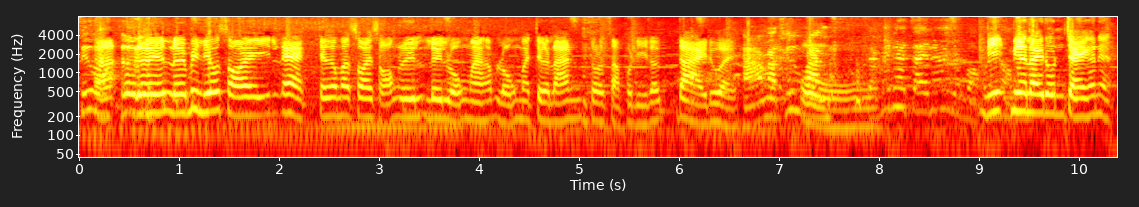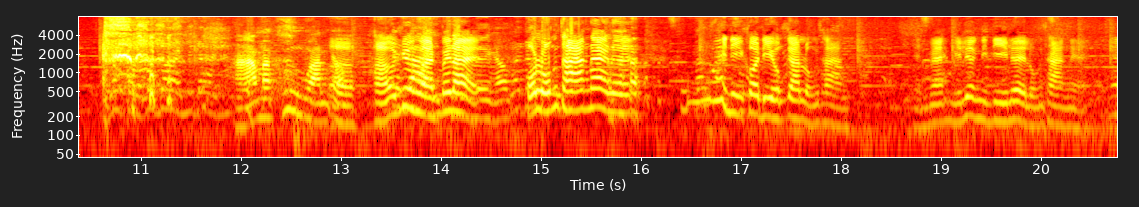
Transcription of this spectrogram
ซื้อมาอะเลย เลยไม่เลี้ยวซอยแรกเจอมาซอยสองเลยเลยหลงมาครับหลงมาเจอร้านโทรศัพท์พอดีแล้วได้ด้วย หามาครึ่งวัน โอ้แต่ไม่แน่ใจนะอย่าบอกมีมีอะไรโดนใจเขาเนี่ย ไม่ได้ไม่ได้นะหามาครึ่งวันเออหาเครื่องวันไม่ได้เลยครับโอ้หลงทางได้เลยอุ้ยนี่ข้อดีของการหลงทาง เห็นไหมมีเรื่องดีๆเลยหลงทางเนี่ยแหม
